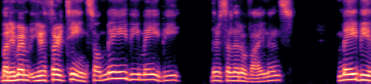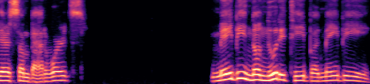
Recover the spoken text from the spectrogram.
But remember, you're 13, so maybe, maybe there's a little violence. Maybe there's some bad words. Maybe no nudity, but maybe,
